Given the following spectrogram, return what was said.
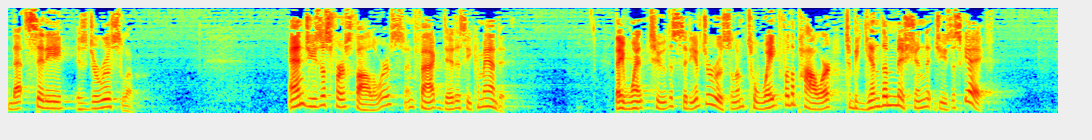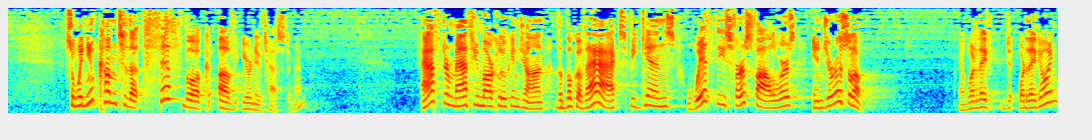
And that city is Jerusalem. And Jesus' first followers, in fact, did as he commanded. They went to the city of Jerusalem to wait for the power to begin the mission that Jesus gave. So when you come to the fifth book of your New Testament, after Matthew, Mark, Luke, and John, the book of Acts begins with these first followers in Jerusalem. And what are they, what are they doing?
